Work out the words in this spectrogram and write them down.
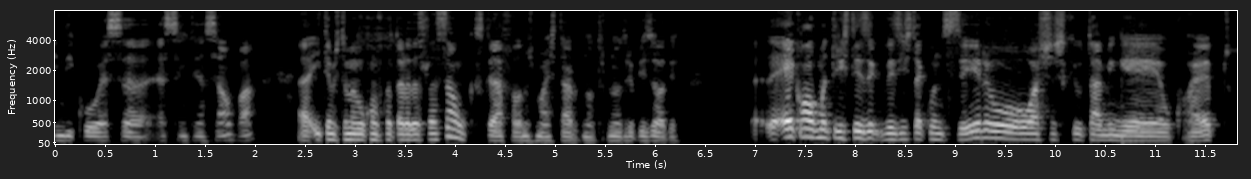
indicou essa, essa intenção, vá. Uh, e temos também o convocatório da seleção, que se calhar falamos mais tarde noutro, noutro episódio. É com alguma tristeza que vês isto acontecer ou achas que o timing é o correto?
